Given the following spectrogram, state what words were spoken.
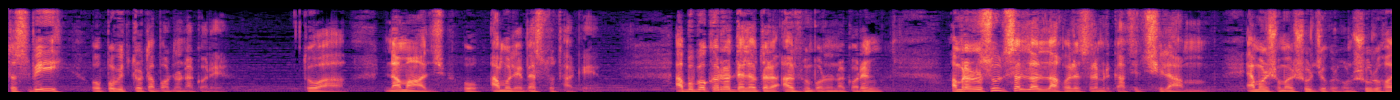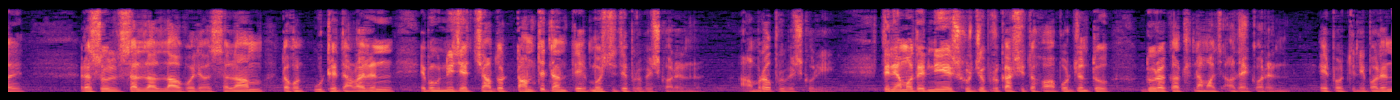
তসবিহ ও পবিত্রতা বর্ণনা করে। তোয়া নামাজ ও আমলে ব্যস্ত থাকে। আবু বকর রাদ্দাল্লাহ তালা আলহু বর্ণনা করেন, আমরা রসুল সাল্লাহ সাল্লামের কাছে ছিলাম। এমন সময় সূর্যগ্রহণ শুরু হয়। রসুল সাল্লাহ সাল্লাম তখন উঠে দাঁড়ালেন এবং নিজের চাদর টানতে টানতে মসজিদে প্রবেশ করেন। আমরাও প্রবেশ করি। তিনি আমাদের নিয়ে সূর্য প্রকাশিত হওয়া পর্যন্ত দুরাকাত নামাজ আদায় করেন। এরপর তিনি বলেন,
